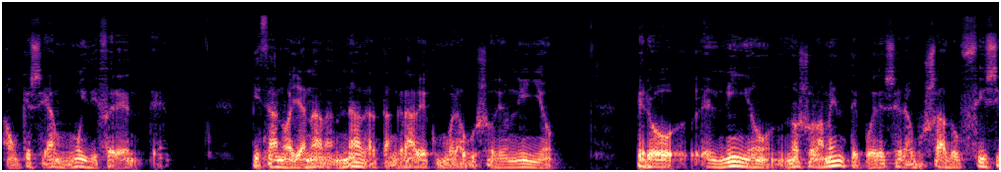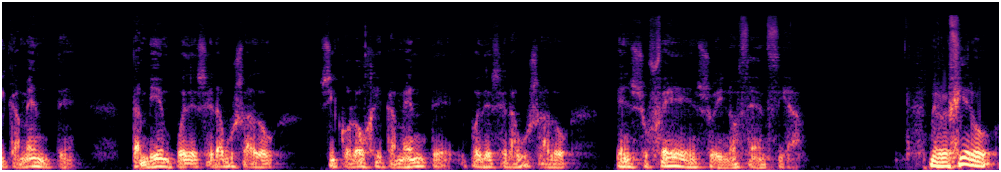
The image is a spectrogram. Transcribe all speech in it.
aunque sea muy diferente. Quizá no haya nada, nada tan grave como el abuso de un niño, pero el niño no solamente puede ser abusado físicamente, también puede ser abusado psicológicamente, puede ser abusado en su fe, en su inocencia. Me refiero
